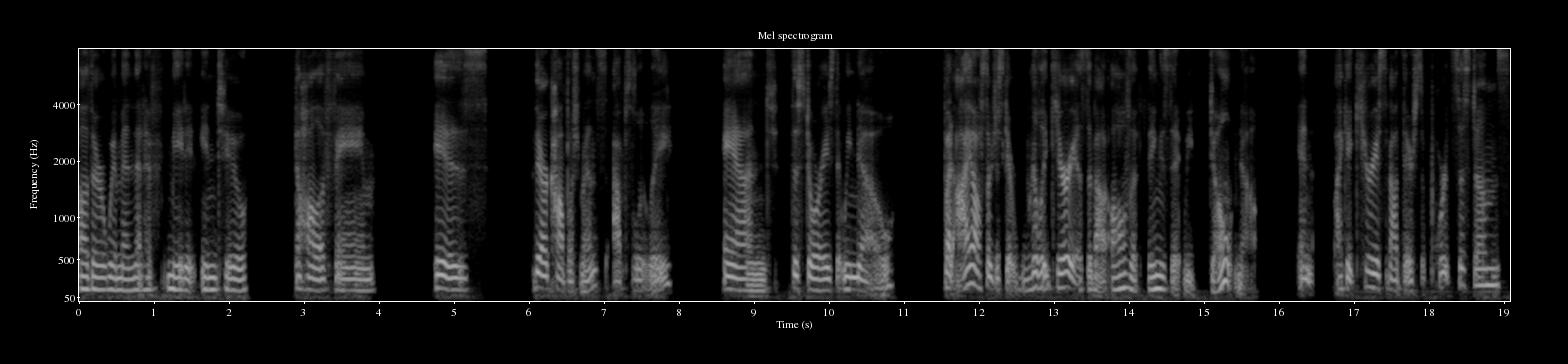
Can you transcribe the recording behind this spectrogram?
other women that have made it into the Hall of Fame, is their accomplishments, absolutely, and the stories that we know. But I also just get really curious about all the things that we don't know. And I get curious about their support systems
